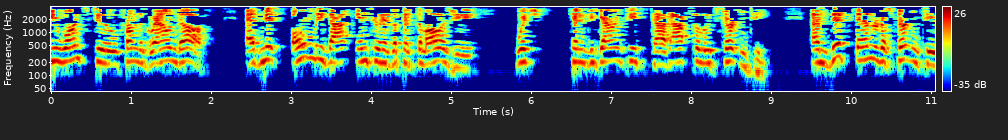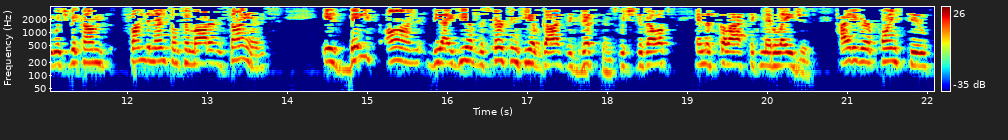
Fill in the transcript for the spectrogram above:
he wants to, from the ground up, admit only that into his epistemology which can be guaranteed to have absolute certainty. And this standard of certainty, which becomes fundamental to modern science, is based on the idea of the certainty of God's existence, which develops in the scholastic Middle Ages. Heidegger points to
